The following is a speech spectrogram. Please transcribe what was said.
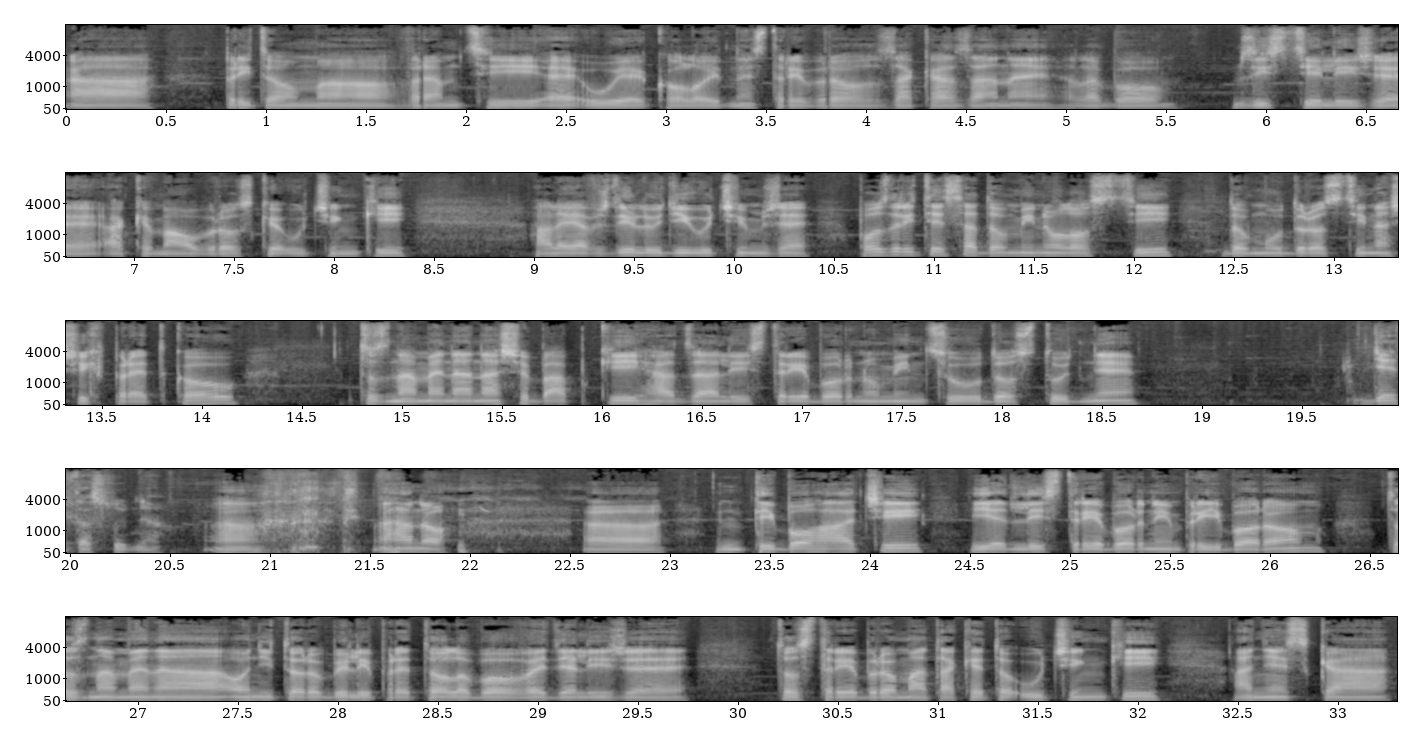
A pritom v rámci EÚ je koloidné striebro zakázané, lebo zistili, že aké má obrovské účinky. Ale ja vždy ľudí učím, že pozrite sa do minulosti, do múdrosti našich predkov to znamená, naše babky hádzali striebornú mincu do studne. Kde je tá studňa? A, áno. A, tí boháči jedli strieborným príborom, to znamená, oni to robili preto, lebo vedeli, že to striebro má takéto účinky a dneska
